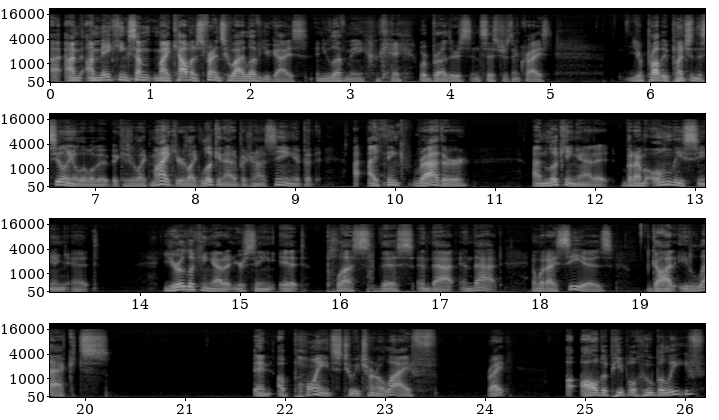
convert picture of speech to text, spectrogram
I, I'm I'm making some my Calvinist friends who I love you guys and you love me. Okay, we're brothers and sisters in Christ you're probably punching the ceiling a little bit because you're like Mike, you're like looking at it, but you're not seeing it. But I think rather I'm looking at it, but I'm only seeing it. You're looking at it you're seeing it plus this and that and that. And what I see is God elects and appoints to eternal life, right? All the people who believe.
